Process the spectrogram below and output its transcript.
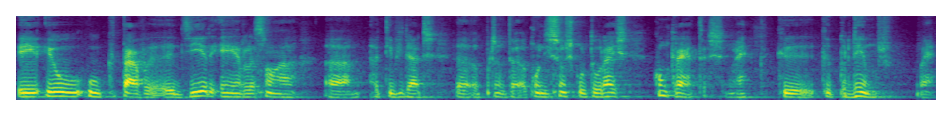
Eu, o que estava a dizer é em relação a, a atividades, a, portanto, a condições culturais concretas, não é? Que, que perdemos, não é?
